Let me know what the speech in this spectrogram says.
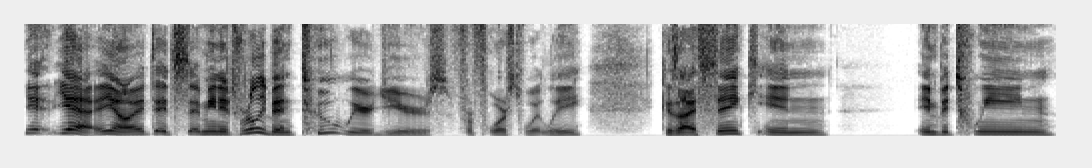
Yeah, yeah, you know, it, it's I mean, it's really been two weird years for Forrest Whitley because I think in in between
